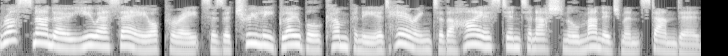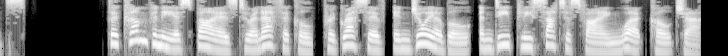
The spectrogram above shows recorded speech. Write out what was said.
Rusnano USA operates as a truly global company adhering to the highest international management standards. The company aspires to an ethical, progressive, enjoyable, and deeply satisfying work culture.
